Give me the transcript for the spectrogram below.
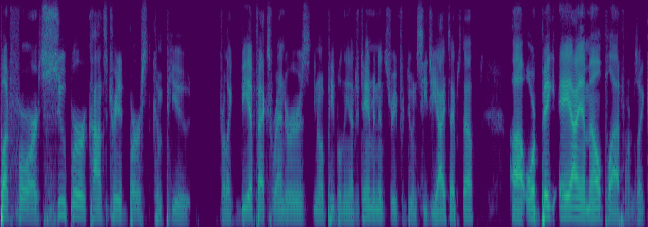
But for super concentrated burst compute for like VFX renderers, you know, people in the entertainment industry for doing CGI type stuff, uh, or big AIML platforms. Like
